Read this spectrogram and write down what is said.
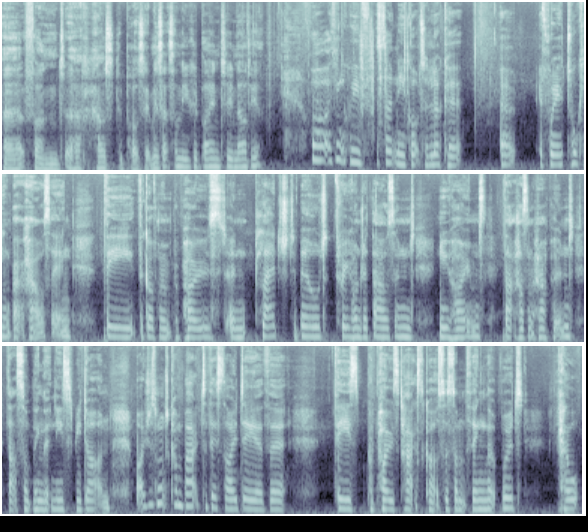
uh, fund a house deposit, I mean, is that something you could buy into, Nadia? Well, I think we've certainly got to look at. Uh, if we're talking about housing, the, the government proposed and pledged to build 300,000 new homes. That hasn't happened. That's something that needs to be done. But I just want to come back to this idea that these proposed tax cuts are something that would help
